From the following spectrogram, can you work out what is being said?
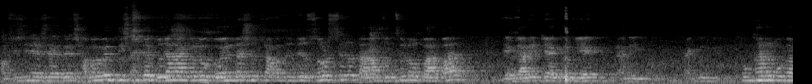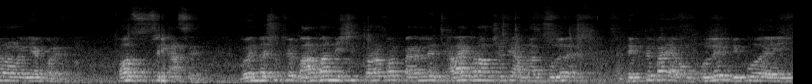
অফিসে নিয়ে এসে স্বাভাবিক দৃষ্টিতে বোঝা না গেলেও গোয়েন্দা সূত্রে আমাদের যে সোর্স ছিল, তারা বলছিল বারবার যে গাড়িটি একদম ইয়ে মানে একদম পুঙ্খানুপুঙ্খানু ইয়ে করে। ফলস সিং আছে। গোয়েন্দা সূত্রে বারবার নিশ্চিত করার পর প্যানেলের ঝালাই করা অংশটি আমরা খুলে দেখতে পাই এবং খুলে বিপুল এই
